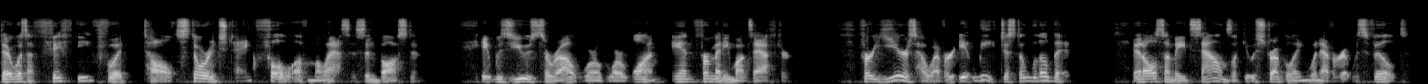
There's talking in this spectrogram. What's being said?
there was a 50 foot tall storage tank full of molasses in Boston. It was used throughout World War I and for many months after. For years, however, it leaked just a little bit. It also made sounds like it was struggling whenever it was filled.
